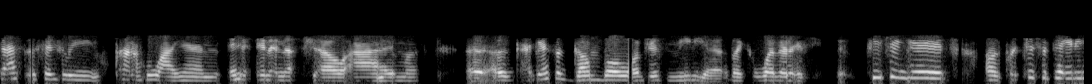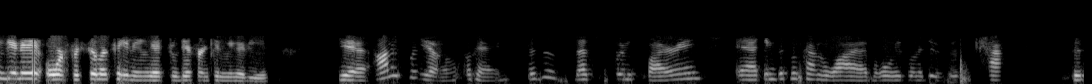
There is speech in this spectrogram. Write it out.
that's essentially kind of who I am in, in a nutshell. I'm, a, a, I guess, a gumbo of just media, like whether it's teaching it, uh, participating in it, or facilitating it through different communities. Yeah, honestly, yo, okay, this is that's super inspiring, and I think this is kind of why I've always wanted to this have this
